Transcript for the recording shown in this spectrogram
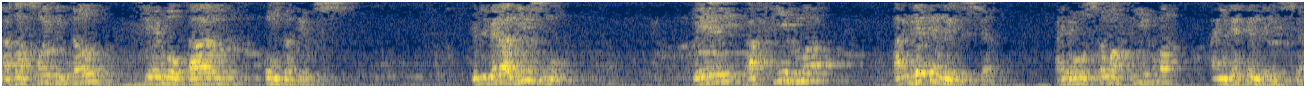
As nações então se revoltaram contra Deus. E o liberalismo ele afirma a independência. A revolução afirma a independência,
